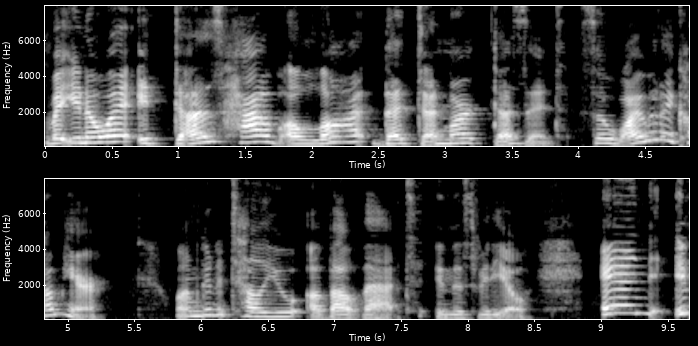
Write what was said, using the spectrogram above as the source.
But you know what? It does have a lot that Denmark doesn't. So why would I come here? Well, I'm going to tell you about that in this video. And it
